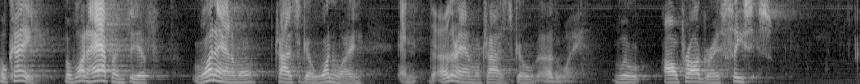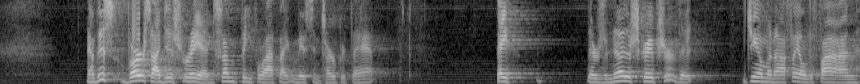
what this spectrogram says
Okay, but what happens if one animal tries to go one way and the other animal tries to go the other way? Will all progress ceases. Now, this verse I just read, some people I think misinterpret that. They, there's another scripture that Jim and I failed to find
